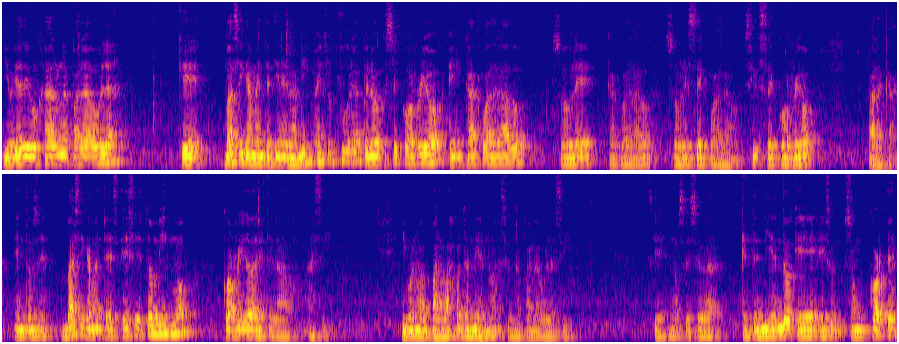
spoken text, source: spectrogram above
Y voy a dibujar una parábola que básicamente tiene la misma estructura, pero que se corrió en k cuadrado sobre k cuadrado sobre c cuadrado. Es decir, se corrió para acá. Entonces, básicamente es, es esto mismo corrido de este lado, así. Y bueno, para abajo también, ¿no? Es una parábola así. Sí, no sé, se va entendiendo que son cortes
